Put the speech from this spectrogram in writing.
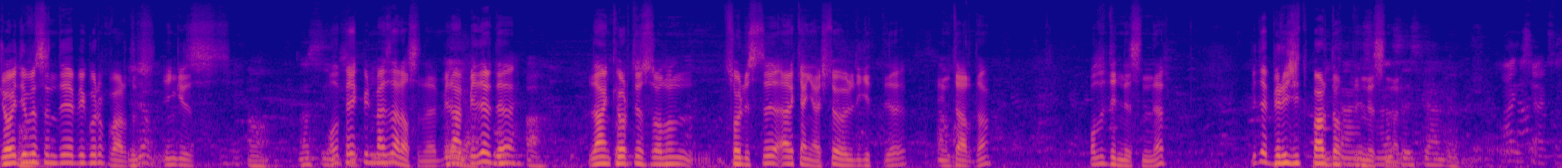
Joy. Division diye bir grup vardır. İngiliz. Nasıl Onu pek bilmezler aslında. Bilen a, bilir de kum a. Lan Curtis onun solisti erken yaşta öldü gitti intihardan. Onu dinlesinler. Bir de Brigitte Bardot dinlesinler. Hangi şarkısını?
